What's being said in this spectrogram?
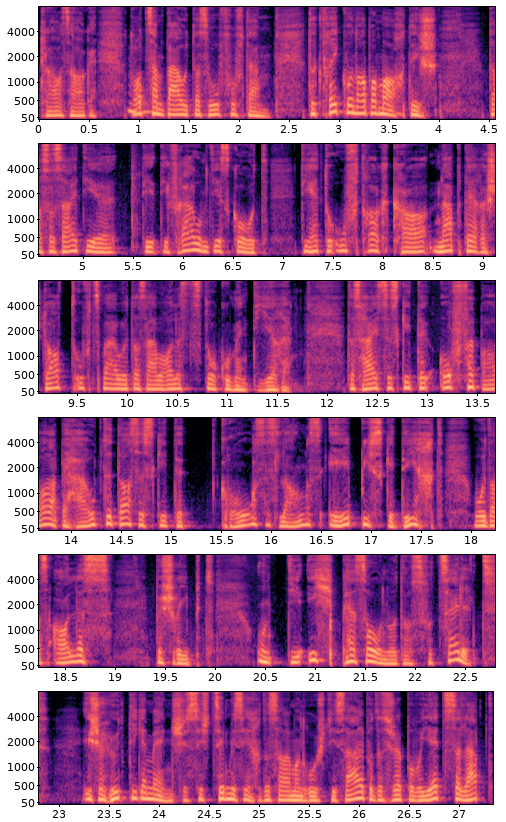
klar sagen. Mhm. Trotzdem baut das auf auf dem. Der Trick, den er aber macht, ist, dass er sagt, die, die, die Frau, um die es geht, die hat den Auftrag gehabt, neben dieser Stadt aufzubauen, das auch alles zu dokumentieren. Das heißt, es gibt offenbar, er behauptet das, es gibt ein großes, langes, episches Gedicht, wo das alles beschreibt. Und die Ich-Person, die das erzählt, ist ein heutiger Mensch. Es ist ziemlich sicher der Salman Rushdie selber. Das ist jemand, der jetzt lebt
